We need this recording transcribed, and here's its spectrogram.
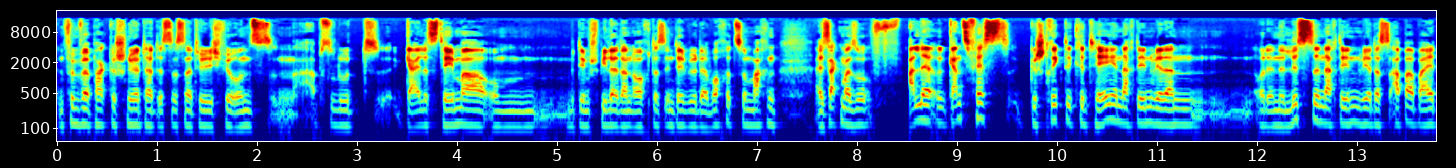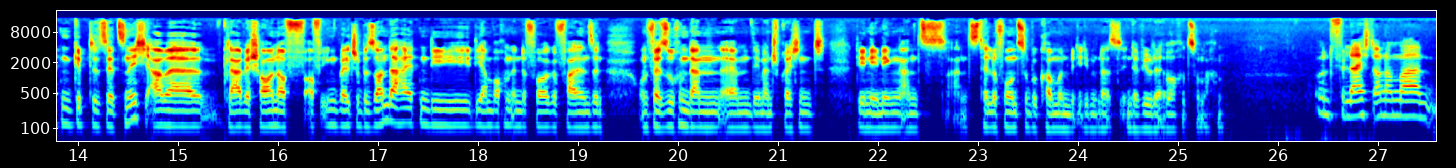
einen Fünferpack geschnürt hat, ist das natürlich für uns ein absolut geiles Thema, um mit dem Spieler dann auch das Interview der Woche zu machen. Also sag mal so, alle ganz fest gestrickte Kriterien, nach denen wir dann, oder eine Liste, nach denen wir das abarbeiten, gibt es jetzt nicht, aber klar, wir schauen auf, auf irgendwelche Besonderheiten, die, die am Wochenende vorgefallen sind und versuchen dann ähm, dementsprechend denjenigen ans, ans Telefon zu bekommen und mit ihm das Interview der Woche zu machen. Und vielleicht auch nochmal,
